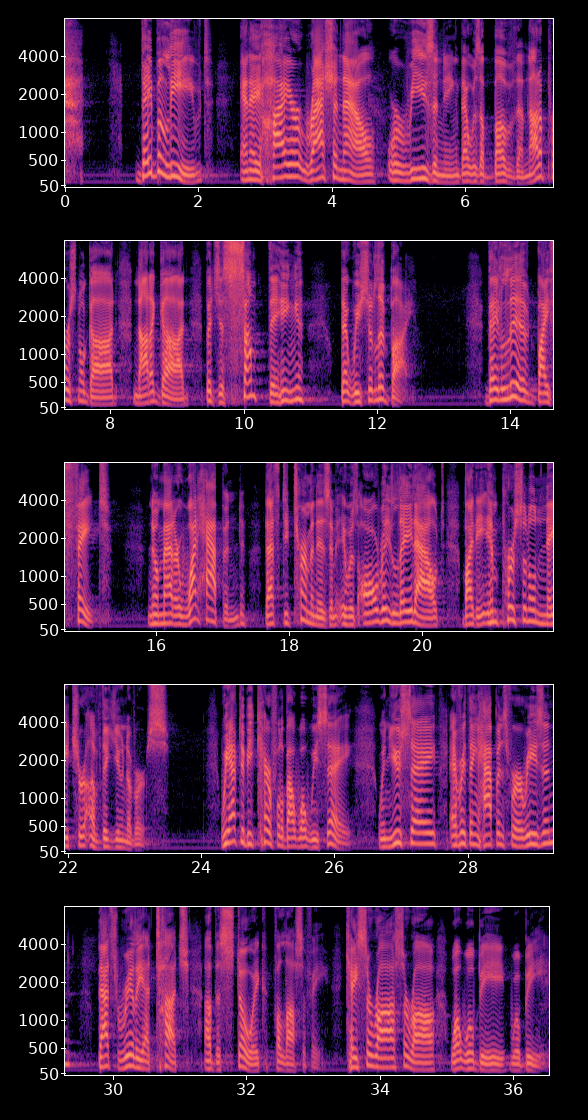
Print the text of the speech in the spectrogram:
They believed and a higher rationale or reasoning that was above them. Not a personal God, not a God, but just something that we should live by. They lived by fate. No matter what happened, that's determinism. It was already laid out by the impersonal nature of the universe. We have to be careful about what we say. When you say everything happens for a reason, that's really a touch of the Stoic philosophy. Que sera, sera, what will be, will be.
